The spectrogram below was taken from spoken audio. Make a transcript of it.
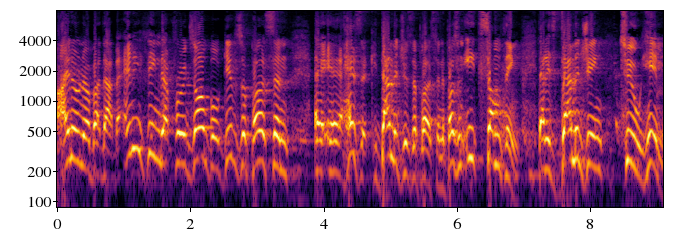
I don't know about that, but anything that, for example, gives a person a, a hezek, damages a person. A person eats something that is damaging to him.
